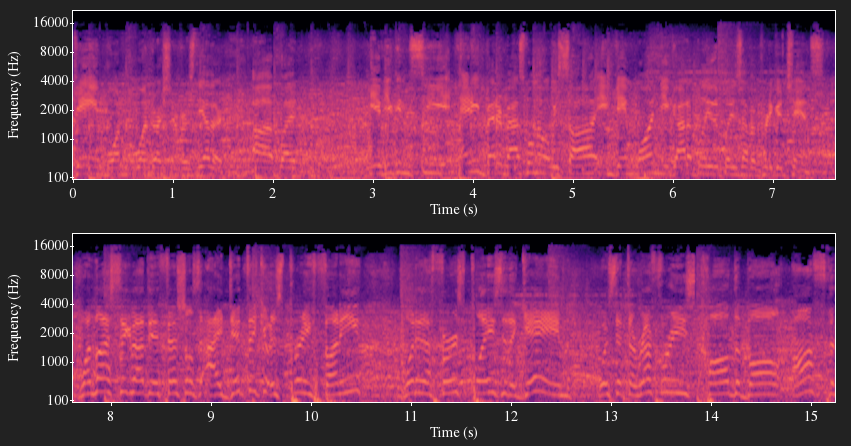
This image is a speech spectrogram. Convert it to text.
game, one one direction versus the other. Uh, but if you can see any better basketball than what we saw in game one, you got to believe the Blazers have a pretty good chance. One last thing about the officials, I did think it was pretty funny. One of the first plays of the game was that the referees called the ball off the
